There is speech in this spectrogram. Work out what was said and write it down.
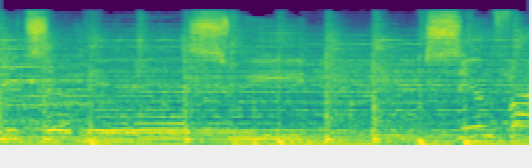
it's a bittersweet symphony.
